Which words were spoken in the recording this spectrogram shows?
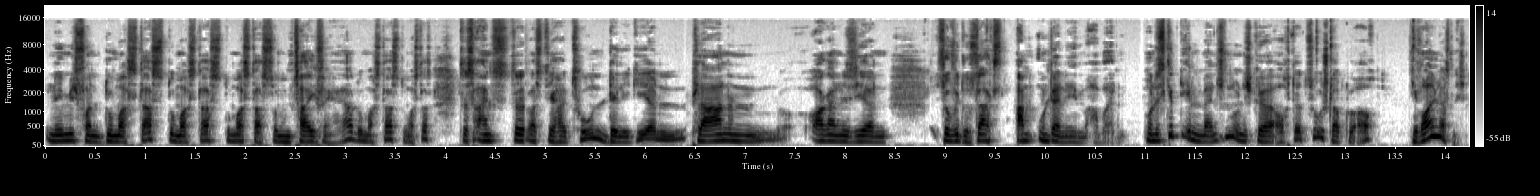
nämlich von du machst das, du machst das, du machst das, so mit dem Zeigefinger, ja, du machst das, du machst das. Das Einzige, was die halt tun, delegieren, planen, organisieren, so wie du sagst, am Unternehmen arbeiten. Und es gibt eben Menschen, und ich gehöre auch dazu, ich glaube du auch, die wollen das nicht.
